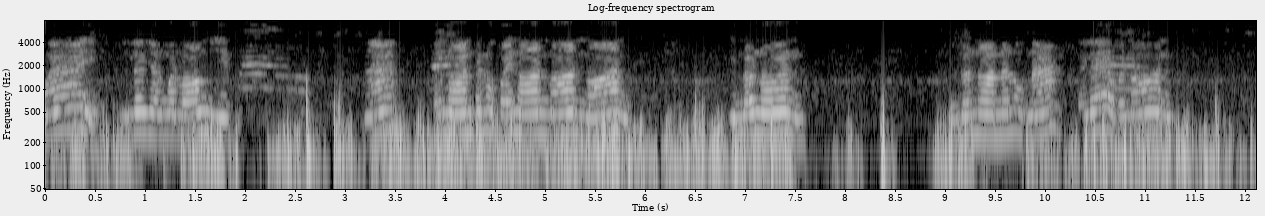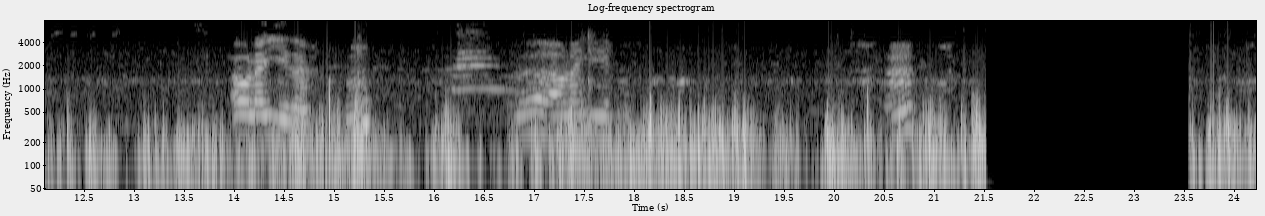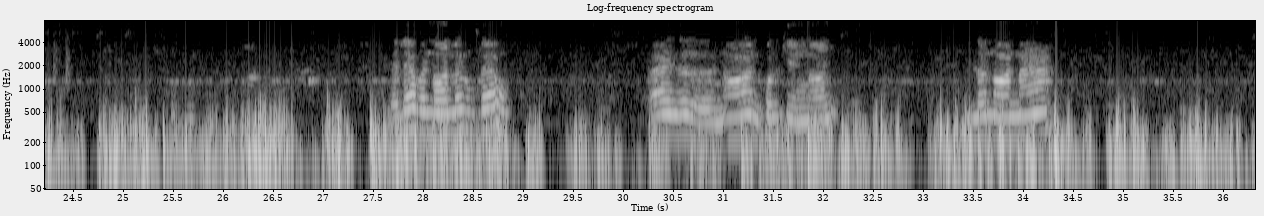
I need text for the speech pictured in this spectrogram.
แล้วยังมาร้องอีกนะไปนอนไปลูกไปนอนนอนนอนกินแล้วนอนกินแล้วนอนนะลูกนะ ไปแล้วไปนอน เอาอะไรอีกอะหืมเออเอาอะไรอีกฮะไปแล้วไปนอนแล้วลูกแล้ว ไปเออนอนคนเก่งนอนกินแล้วนอนนะ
